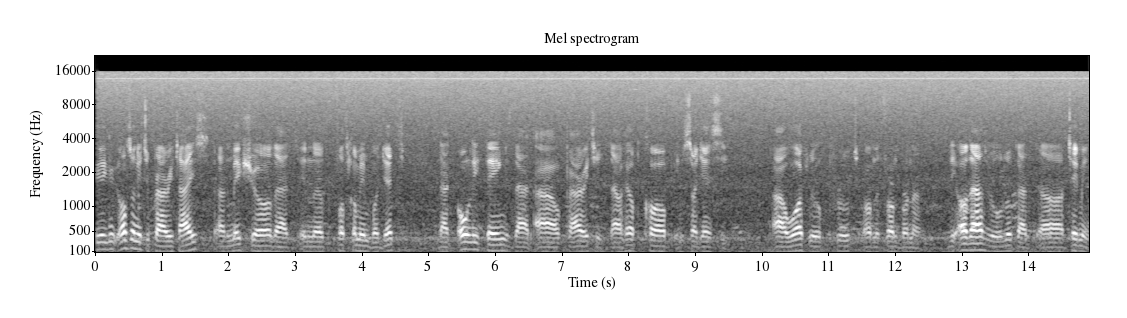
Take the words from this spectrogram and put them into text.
We also need to prioritize and make sure that in the forthcoming budget that only things that are priority that will help curb insurgency are what will put on the front burner. The others will look at uh, taming.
